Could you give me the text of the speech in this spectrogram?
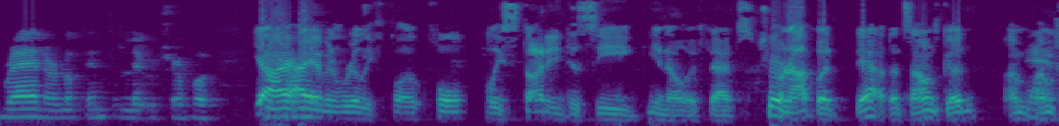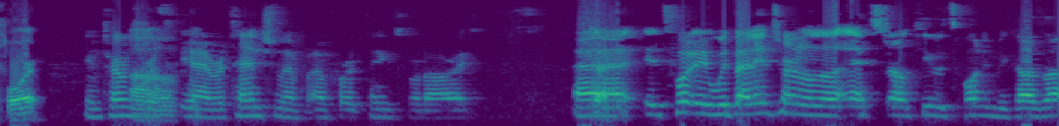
read or looked into the literature, but yeah, I, I haven't really fu- fully studied to see you know if that's true or not, but yeah, that sounds good. I'm Yeah. I'm for it. in terms of Um, yeah retention, I've, I've heard things, but all right. Uh, it's funny with that internal and external cue. It's funny because I-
